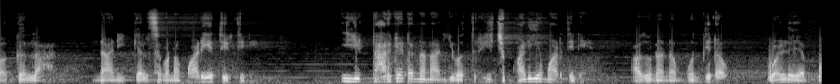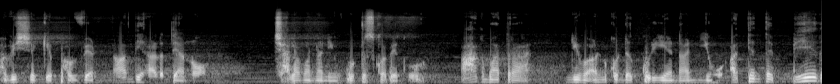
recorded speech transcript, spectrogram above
ಬಗ್ಗಲ್ಲ. ನಾನು ಈ ಕೆಲಸವನ್ನು ಮಾಡಿಯೇ ತೀರ್ತೀನಿ ಈ ಟಾರ್ಗೆಟನ್ನು ನಾನು ಇವತ್ತು ರೀಚ್ ಮಾಡಿಯೇ ಮಾಡ್ತೀನಿ. ಅದು ನನ್ನ ಮುಂದಿನ ಒಳ್ಳೆಯ ಭವಿಷ್ಯಕ್ಕೆ ಭವ್ಯ ನಾಂದಿ ಹಾಡುತ್ತೆ ಅನ್ನೋ ಛಲವನ್ನು ನೀವು ಹುಟ್ಟಿಸ್ಕೋಬೇಕು. ಆಗ ಮಾತ್ರ ನೀವು ಅಂದ್ಕೊಂಡ ಗುರಿಯನ್ನು ನೀವು ಅತ್ಯಂತ ಬೇಗ,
